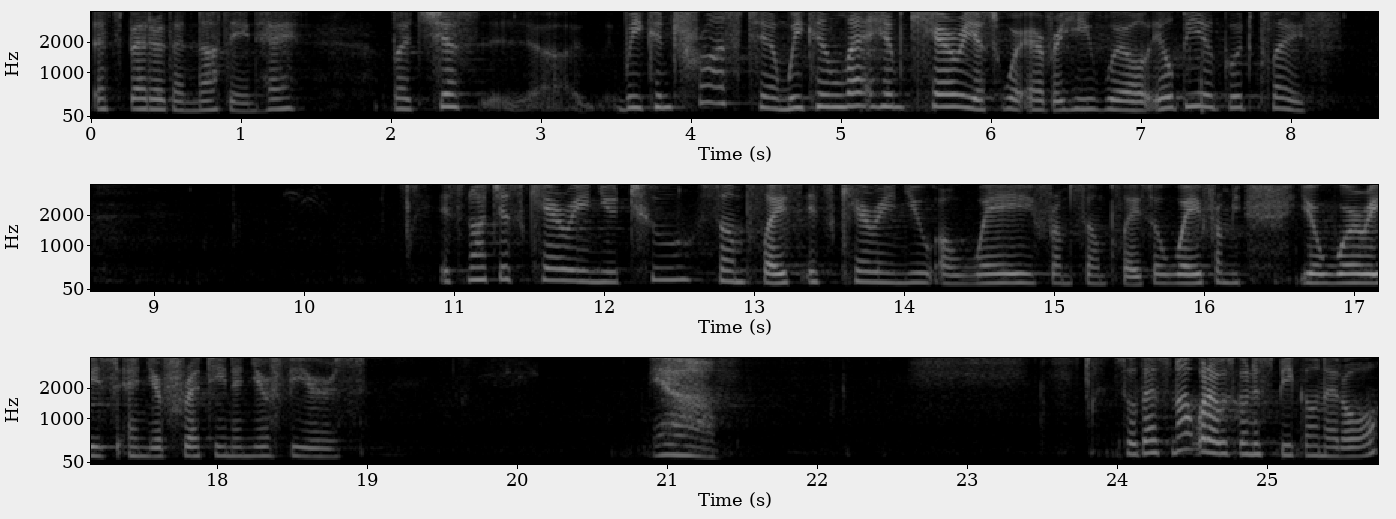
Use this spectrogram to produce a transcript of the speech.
that's better than nothing, hey? But just, uh, we can trust Him. We can let Him carry us wherever He will. It'll be a good place. It's not just carrying you to someplace, it's carrying you away from someplace, away from your worries and your fretting and your fears. Yeah. So that's not what I was going to speak on at all.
